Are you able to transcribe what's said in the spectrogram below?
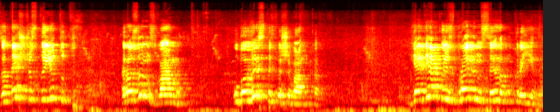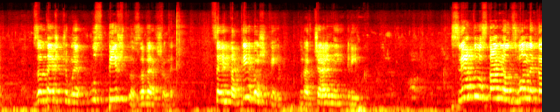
за те, що стою тут разом з вами у барвистих вишиванках. Я дякую Збройним силам України за те, що ми успішно завершили цей такий важкий навчальний рік. Свято останнього дзвоника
